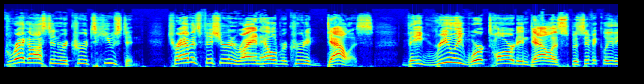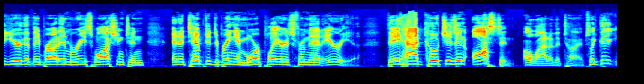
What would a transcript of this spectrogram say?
Greg Austin recruits Houston. Travis Fisher and Ryan Held recruited Dallas. They really worked hard in Dallas, specifically the year that they brought in Maurice Washington and attempted to bring in more players from that area. They had coaches in Austin a lot of the times. Like they,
